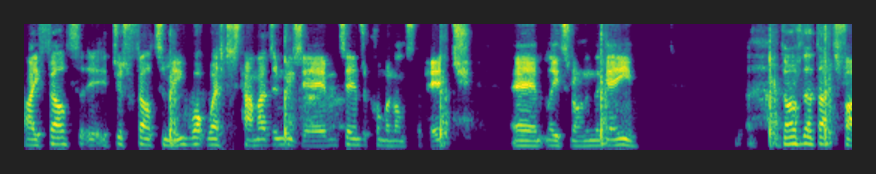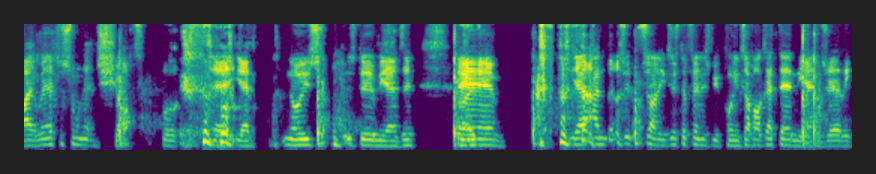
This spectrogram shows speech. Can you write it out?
I felt it just felt to me what West Ham had in reserve in terms of coming onto the pitch um, later on in the game. I don't know if that, that's fireworks or someone getting shot, but uh, yeah, noise was doing me head in. Um, yeah, and sorry, just to finish my point off, I'll get there in the end. Really,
